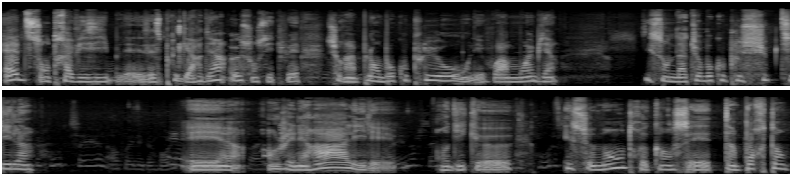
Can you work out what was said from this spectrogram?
aident sont très visibles. Les esprits gardiens, eux, sont situés sur un plan beaucoup plus haut. On les voit moins bien. Ils sont de nature beaucoup plus subtile. Et euh, en général, il est, on dit que il se montre quand c'est important.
